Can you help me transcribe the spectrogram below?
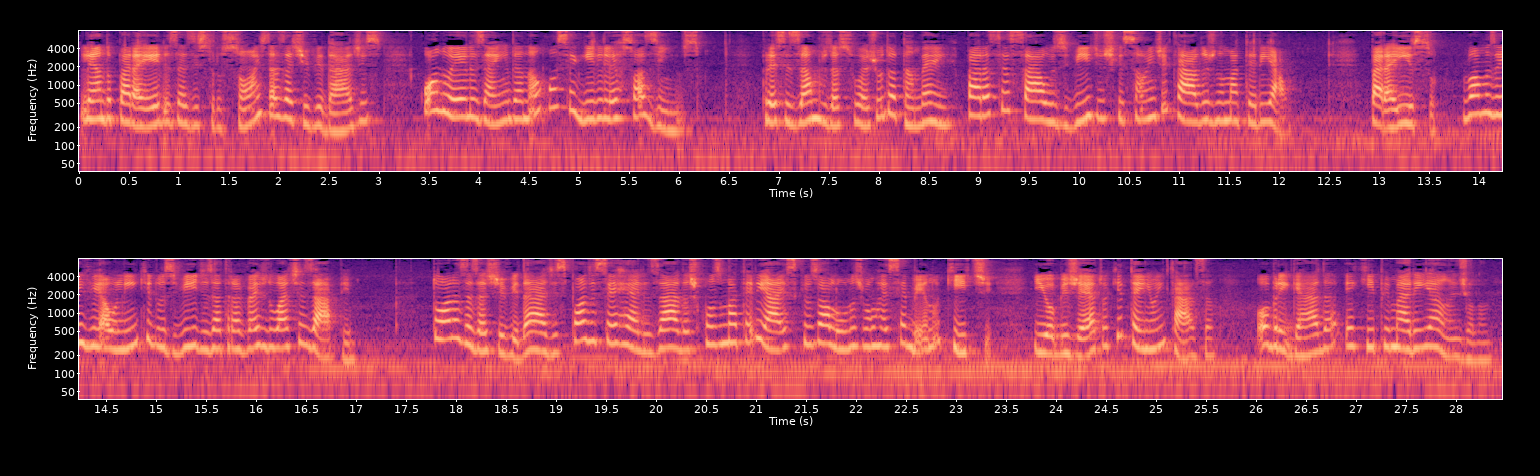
lendo para eles as instruções das atividades quando eles ainda não conseguirem ler sozinhos. Precisamos da sua ajuda também para acessar os vídeos que são indicados no material. Para isso, vamos enviar o link dos vídeos através do WhatsApp. Todas as atividades podem ser realizadas com os materiais que os alunos vão receber no kit e objeto que tenham em casa. Obrigada, equipe Maria Ângela.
